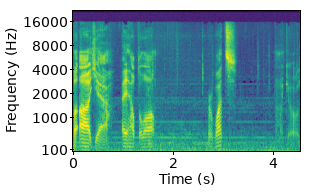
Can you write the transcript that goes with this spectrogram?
But uh, yeah, it helped a lot. For what? Oh my god.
